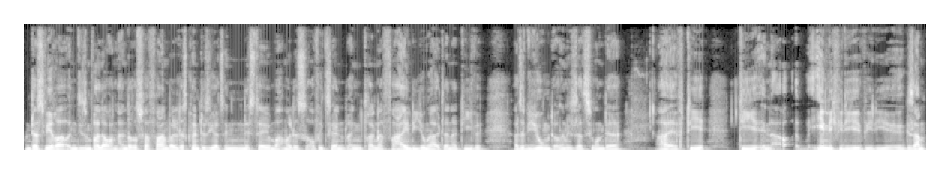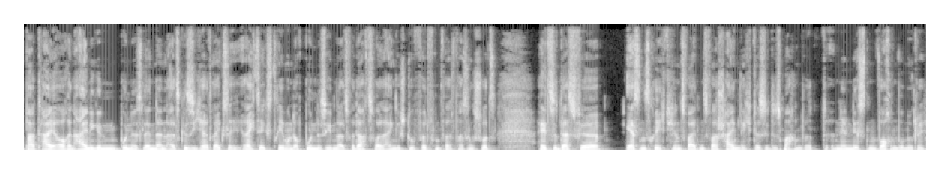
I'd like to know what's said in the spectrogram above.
Und das wäre in diesem Fall auch ein anderes Verfahren, weil das könnte sie als Innenministerium machen, weil das ist offiziell ein eingetragener Verein, die junge Alternative, also die Jugendorganisation der AfD, die in, ähnlich wie die, wie die Gesamtpartei auch in einigen Bundesländern als gesichert rechtsextrem und auf Bundesebene als Verdachtsfall eingestuft wird vom Verfassungsschutz. Hältst du das für erstens richtig und zweitens wahrscheinlich, dass sie das machen wird in den nächsten Wochen womöglich?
